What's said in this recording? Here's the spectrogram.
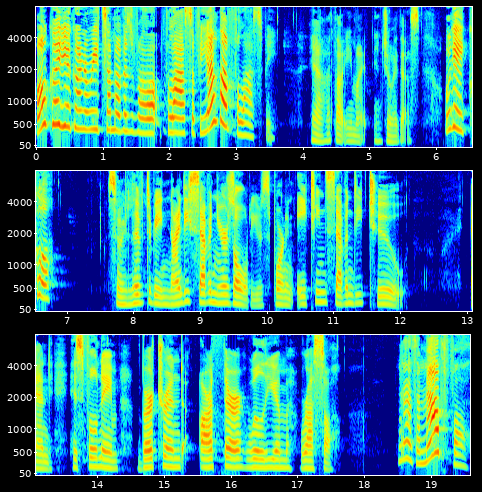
Oh, good. You're going to read some of his philosophy. I love philosophy. Yeah, I thought you might enjoy this. Okay, cool. So he lived to be 97 years old. He was born in 1872. And his full name, Bertrand Arthur William Russell. That's a mouthful.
